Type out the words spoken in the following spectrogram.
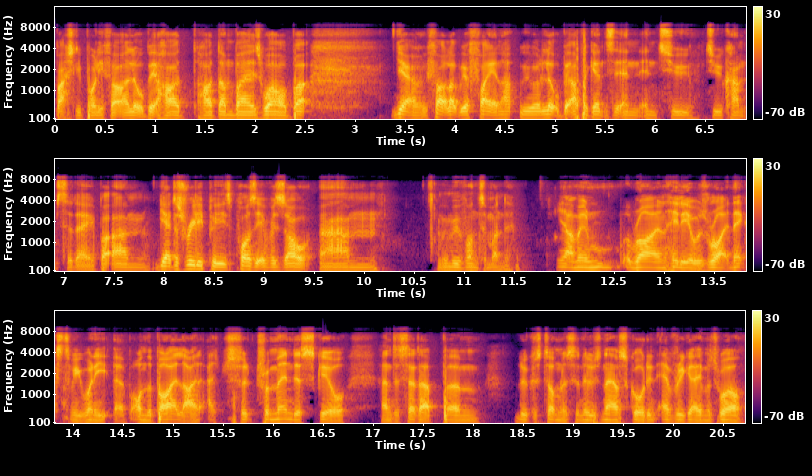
Bashley probably felt a little bit hard hard done by as well. But yeah, we felt like we were fighting up. We were a little bit up against it in, in two two camps today. But um, yeah, just really pleased, positive result. Um, we move on to Monday. Yeah, I mean Ryan Hillier was right next to me when he uh, on the byline. A tremendous skill, and to set up um, Lucas Tomlinson, who's now scored in every game as well.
